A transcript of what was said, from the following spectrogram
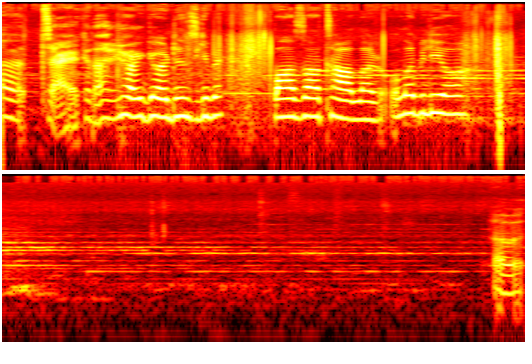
Evet arkadaşlar gördüğünüz gibi bazı hatalar olabiliyor. Evet.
